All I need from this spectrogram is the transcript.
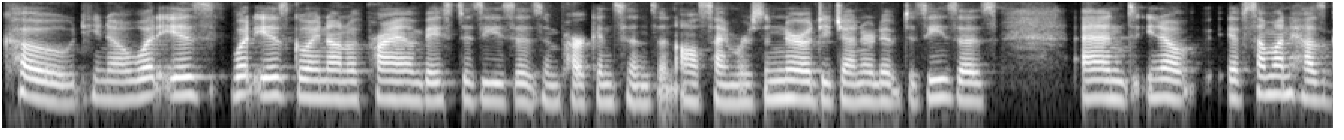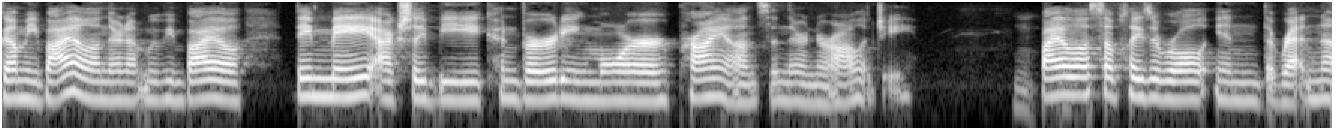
code you know what is what is going on with prion based diseases and parkinson's and alzheimer's and neurodegenerative diseases and you know if someone has gummy bile and they're not moving bile they may actually be converting more prions in their neurology hmm. bile plays a role in the retina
